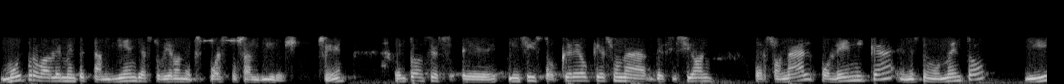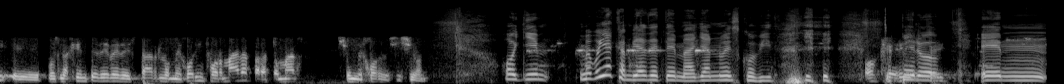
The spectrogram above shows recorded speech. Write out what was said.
muy probablemente también ya estuvieron expuestos al virus, ¿sí? Entonces, eh, insisto, creo que es una decisión personal, polémica en este momento, y eh, pues la gente debe de estar lo mejor informada para tomar su mejor decisión. Oye, me voy a cambiar de tema, ya no es COVID. Pero em,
